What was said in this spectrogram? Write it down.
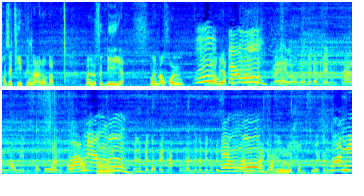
positive ขึ้นมาเนาะแบบ มันรู้สึกดีอะเหมือนบางคนไม่เอาไม่อยากพูด ไม่เราเราไม่จำเป็นถ้าเราเห็นเขาอ้วนเขาดำอะไรไม่จำเป็นต้องไปทักตรงนั้น ไม่จำเป็นต้องไปซีตรงนั้นค่ะอย่างค่ะเห็นแล้วลูก โอ้ยผมสวยจังเลยมามี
